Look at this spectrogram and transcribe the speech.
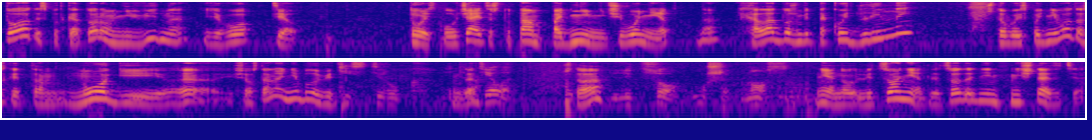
тот, из-под которого не видно его тело. То есть, получается, что там под ним ничего нет, да, и халат должен быть такой длины, чтобы из-под него, так сказать, там ноги э, и все остальное не было видно. Кисти рук. Это Да. тело, Что? лицо, уши, нос. Не, ну лицо нет, лицо это не, не считается телом.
